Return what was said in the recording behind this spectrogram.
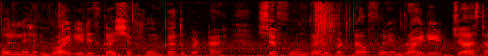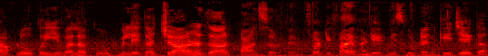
फुल एम्ब्रॉयड इसका शेफून का दुपट्टा है। शेफून का दुपट्टा फुल एम्ब्रॉयड जस्ट आप लोगों को ये वाला कोट मिलेगा चार हज़ार पाँच सौ रुपये में। इसको डन कीजिएगा।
